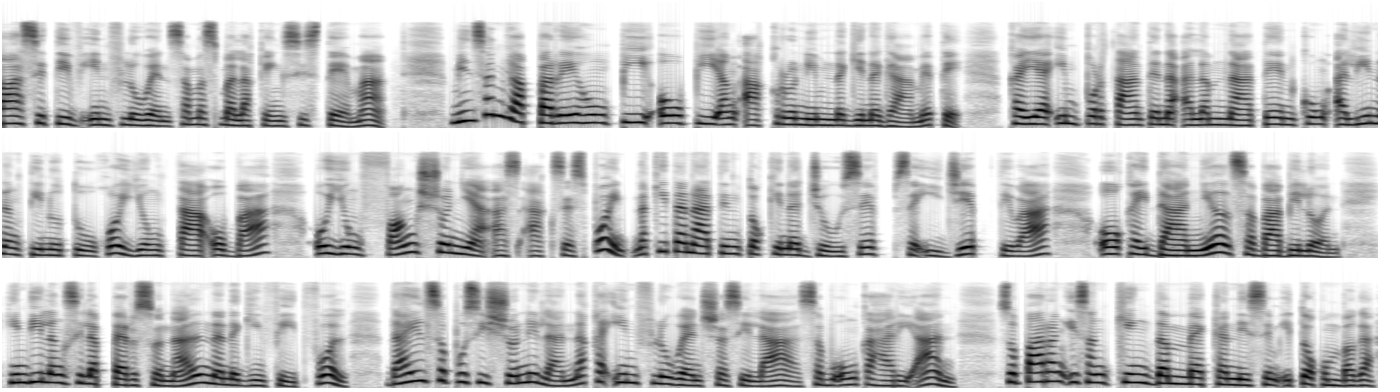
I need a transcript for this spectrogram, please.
positive influence sa mas malaking sistema. Minsan nga parehong POP ang acronym na ginagamit eh. Kaya importante na alam natin kung alin ang tinutukoy, yung tao ba o yung function niya as access point. Nakita natin to kina Joseph sa Egypt, di ba? O kay Daniel sa Babylon. Hindi lang sila personal na naging faithful dahil sa posisyon nila naka-influensya sila sa buong kaharian. So parang isang kingdom mechanism ito, kumbaga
